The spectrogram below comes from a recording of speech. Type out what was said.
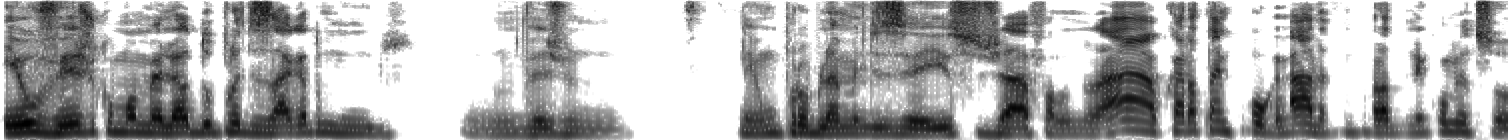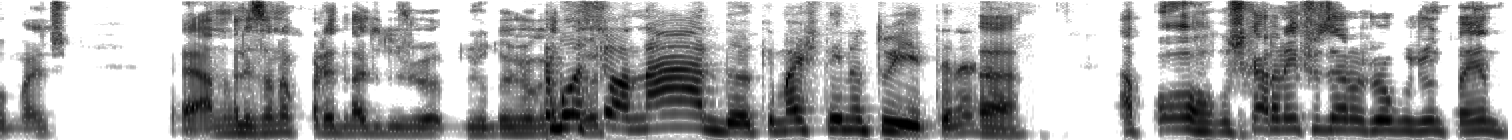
eu vejo como a melhor dupla de zaga do mundo. Não vejo nenhum problema em dizer isso já falando, ah, o cara tá empolgado, a temporada nem começou, mas é, analisando a qualidade do dos dois jogadores. Emocionado, que mais tem no Twitter, né? É. Ah, porra, os caras nem fizeram jogo junto ainda.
